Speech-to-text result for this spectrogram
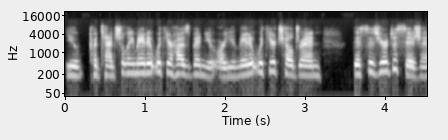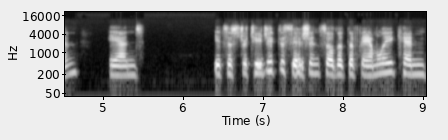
You potentially made it with your husband you or you made it with your children. This is your decision and it's a strategic decision so that the family can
